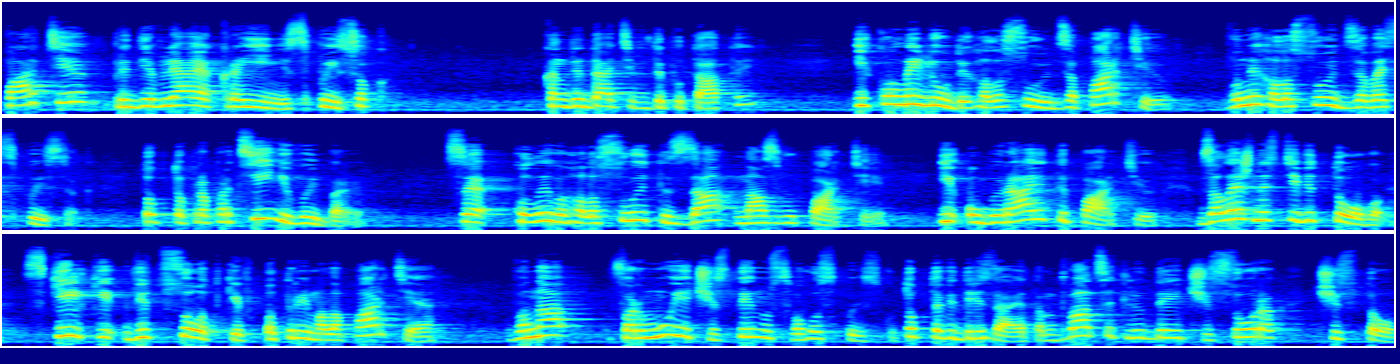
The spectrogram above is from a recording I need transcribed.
Партія пред'являє країні список кандидатів в депутати, і коли люди голосують за партію, вони голосують за весь список. Тобто пропорційні вибори це коли ви голосуєте за назву партії і обираєте партію. В залежності від того, скільки відсотків отримала партія, вона формує частину свого списку. Тобто відрізає там 20 людей, чи 40, чи 100.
